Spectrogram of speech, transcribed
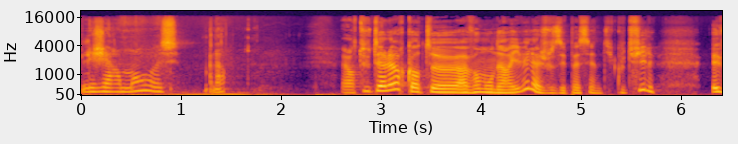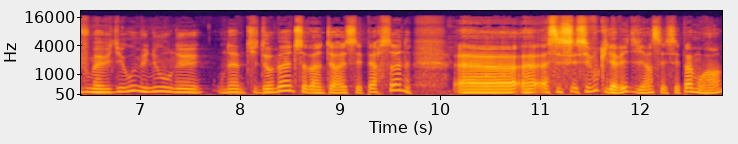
légèrement. euh, voilà. Alors tout à l'heure, quand euh, avant mon arrivée, là, je vous ai passé un petit coup de fil. Et vous m'avez dit, oui, mais nous, on est, on a un petit domaine, ça va intéresser personne. C'est- vous qui l'avez dit, hein, c'est c'est pas moi. hein.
